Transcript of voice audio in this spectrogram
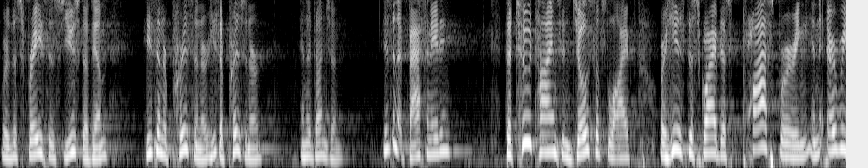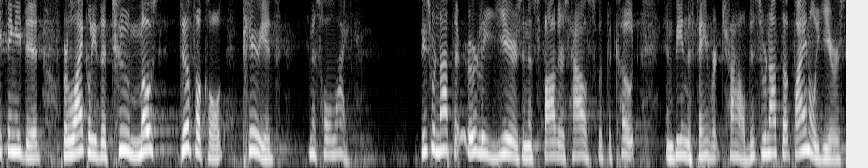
where this phrase is used of him, he's in a prisoner, he's a prisoner in a dungeon. Isn't it fascinating? The two times in Joseph's life where he is described as prospering in everything he did were likely the two most difficult periods in his whole life. These were not the early years in his father's house with the coat and being the favorite child. These were not the final years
